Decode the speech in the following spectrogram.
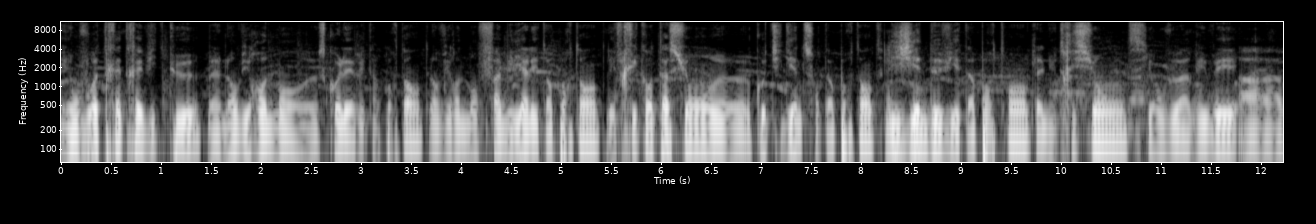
Et on voit très très vite que ben, l'environnement euh, scolaire est important, l'environnement familial est important, les fréquentations euh, quotidiennes sont importantes, l'hygiène de vie est importante, la nutrition. Si on veut arriver à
